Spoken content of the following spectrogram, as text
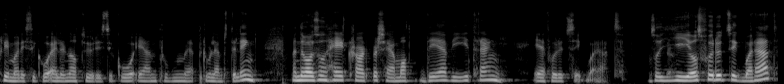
klimarisiko eller naturrisiko er en problemstilling. Men det var jo sånn helt klart beskjed om at det vi trenger, er forutsigbarhet. Altså gi oss forutsigbarhet.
